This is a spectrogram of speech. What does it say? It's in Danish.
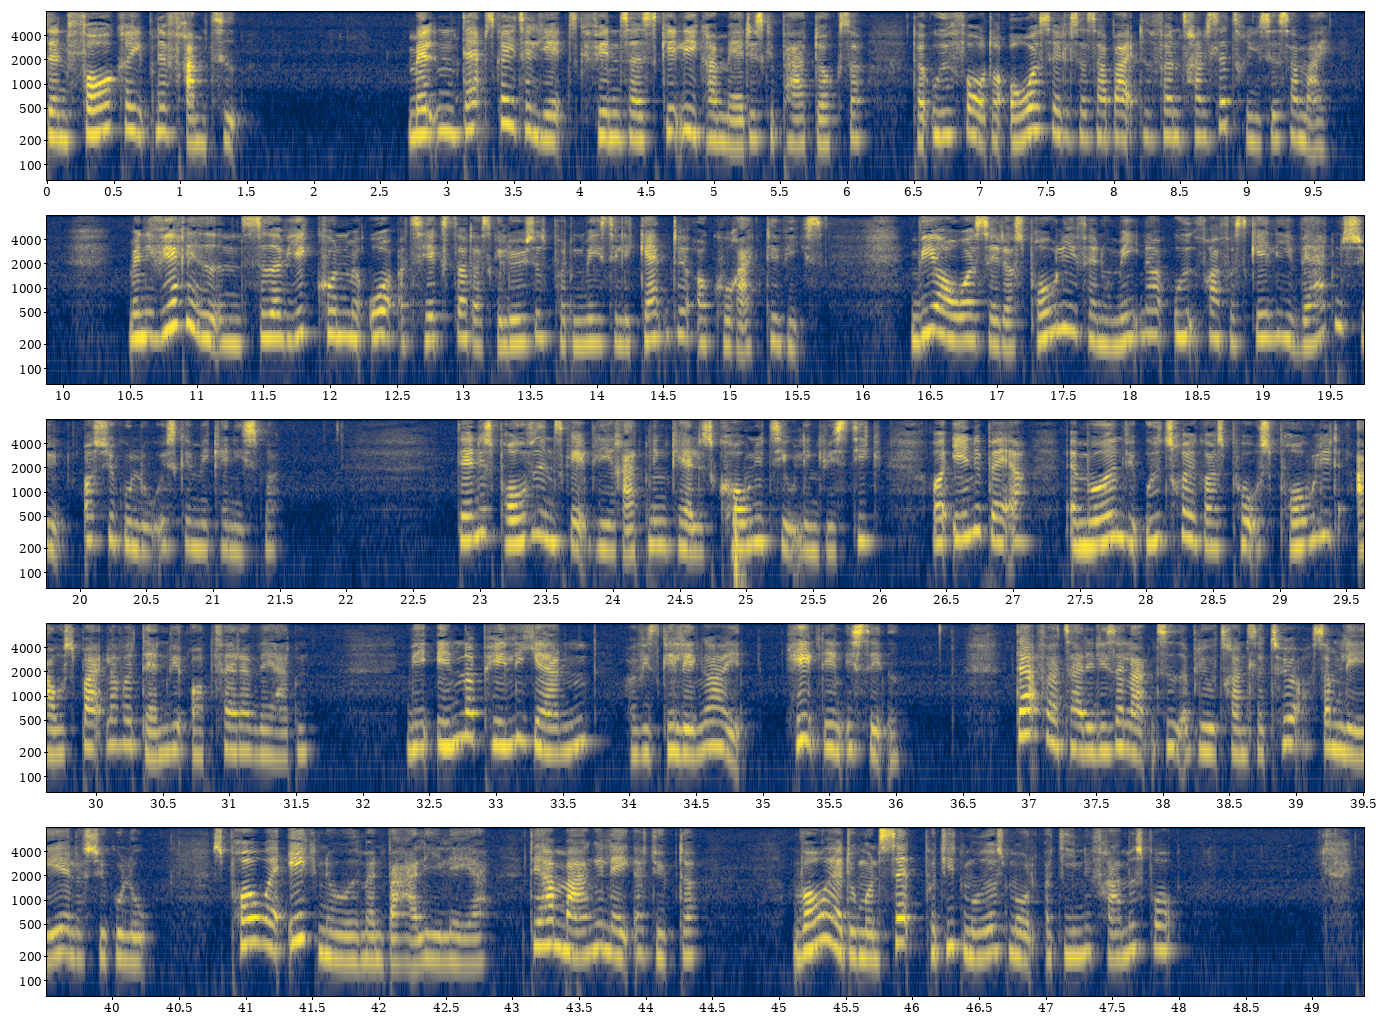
Den foregribende fremtid. Mellem dansk og italiensk findes adskillige grammatiske paradoxer, der udfordrer oversættelsesarbejdet for en translatrice som mig. Men i virkeligheden sidder vi ikke kun med ord og tekster, der skal løses på den mest elegante og korrekte vis. Vi oversætter sproglige fænomener ud fra forskellige verdenssyn og psykologiske mekanismer. Denne sprogvidenskabelige retning kaldes kognitiv lingvistik og indebærer, at måden vi udtrykker os på sprogligt afspejler, hvordan vi opfatter verden. Vi er inde og pille i hjernen, og vi skal længere ind, helt ind i sindet. Derfor tager det lige så lang tid at blive translatør som læge eller psykolog. Sprog er ikke noget, man bare lige lærer. Det har mange lag og dybder. Hvor er du mon selv på dit modersmål og dine fremmedsprog?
